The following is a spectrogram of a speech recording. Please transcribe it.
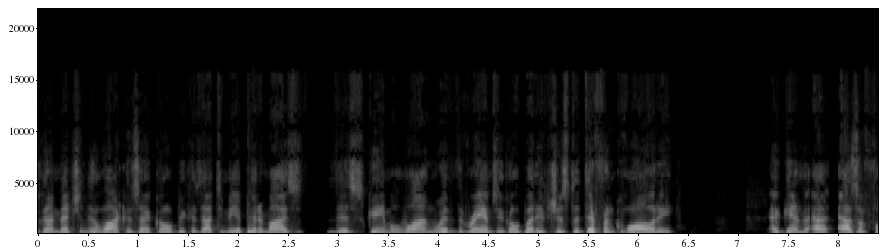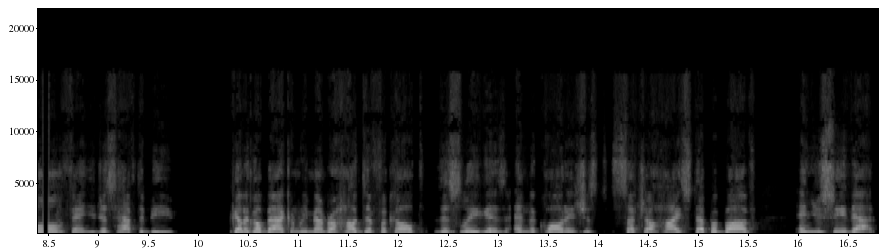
was going to mention the Lacazette goal because that to me epitomized this game along with the Ramsey goal, but it's just a different quality. Again, as a Fulham fan, you just have to be got to go back and remember how difficult this league is and the quality is just such a high step above. And you see that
